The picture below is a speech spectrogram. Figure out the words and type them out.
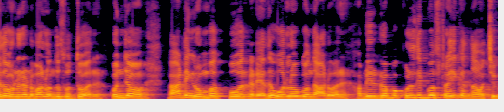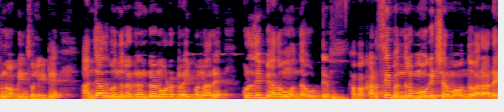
ஏதோ ஒன்று ரெண்டு பால் வந்து சுற்றுவார் கொஞ்சம் பேட்டிங் ரொம்ப போவர் கிடையாது. ஓரளவுக்கு வந்து ஆடுவார். அப்படி இருக்கிறப்போ குல்தீப்பும் ஸ்ட்ரைக்கர் தான் வச்சுக்கணும் அப்படின்னு சொல்லிட்டு அஞ்சாவது பந்தில் ரெண்டு ரன் ஓட ட்ரை பண்ணார். குல்தீப் யாதவும் வந்து அவுட்டு அப்போ கடைசி பந்தில் மோகித் சர்மா வந்து வராரு.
